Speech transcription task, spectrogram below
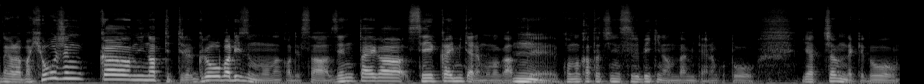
だからまあ標準化になっていってる。グローバリズムの中でさ全体が正解みたいなものがあって、うん。この形にするべきなんだみたいなことをやっちゃうんだけど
